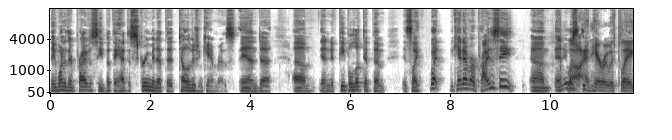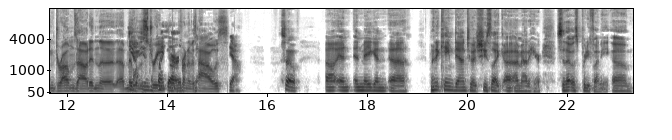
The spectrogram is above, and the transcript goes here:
they wanted their privacy but they had to scream it at the television cameras. And uh, um, and if people looked at them it's like what? We can't have our privacy? Um, and it was well, and Harry was playing drums out in the uh, middle Yeah, of the the street or in front of his house. Yeah. So uh, and and meghan uh, when it came down to it she's like i'm out of here. So that was pretty funny. Um,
